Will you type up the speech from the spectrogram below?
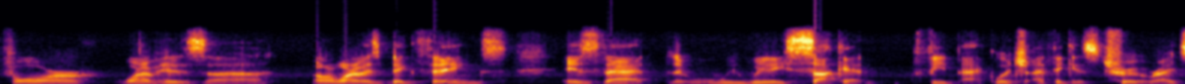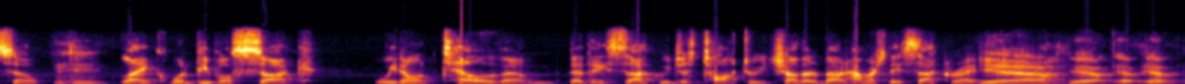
for one of his uh, or one of his big things is that we really suck at feedback, which I think is true, right? So, mm-hmm. like when people suck, we don't tell them that they suck. We just talk to each other about how much they suck, right? Yeah, yeah, yep, yep.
